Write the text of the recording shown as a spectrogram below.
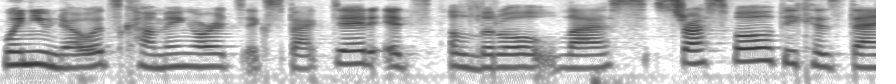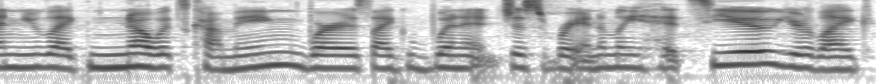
when you know it's coming or it's expected it's a little less stressful because then you like know it's coming whereas like when it just randomly hits you you're like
